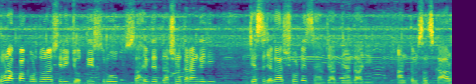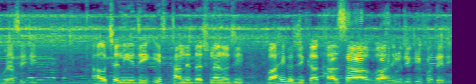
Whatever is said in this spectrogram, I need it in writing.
ਹੁਣ ਆਪਾਂ ਗੁਰਦੁਆਰਾ ਸ਼੍ਰੀ ਜੋਤੀ ਸਰੂਪ ਸਾਹਿਬ ਦੇ ਦਰਸ਼ਨ ਕਰਾਂਗੇ ਜੀ ਜਿਸ ਜਗ੍ਹਾ ਛੋਟੇ ਸਾਹਿਬਜ਼ਾਦਿਆਂ ਦਾ ਜੀ ਅੰਤਮ ਸੰਸਕਾਰ ਹੋਇਆ ਸੀ ਜੀ। ਆਓ ਚਲਿਏ ਜੀ ਇਸ ਥਾਂ ਦੇ ਦਰਸ਼ਨਾਂ ਨੂੰ ਜੀ। ਵਾਹਿਗੁਰੂ ਜੀ ਕਾ ਖਾਲਸਾ ਵਾਹਿਗੁਰੂ ਜੀ ਕੀ ਫਤਿਹ ਜੀ।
